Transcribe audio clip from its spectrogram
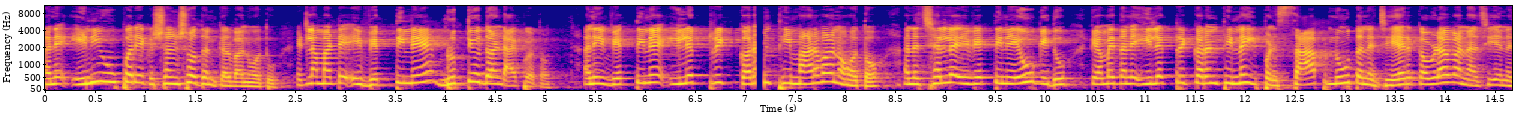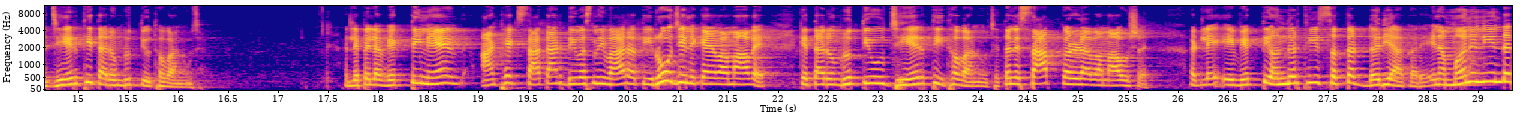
અને એની ઉપર એક સંશોધન કરવાનું હતું. એટલા માટે એ વ્યક્તિને મૃત્યુદંડ આપ્યો હતો. અને એ વ્યક્તિને ઇલેક્ટ્રિક કરંટથી મારવાનો હતો. અને છેલ્લે એ વ્યક્તિને એવું કીધું કે અમે તને ઇલેક્ટ્રિક કરંટથી નહીં, પણ સાપનું તને ઝેર કવડાવવાના છીએ અને ઝેરથી તારું મૃત્યુ થવાનું છે. એટલે પેલા વ્યક્તિને આઠેક, સાત, આઠ દિવસની વાર હતી, રોજ એને કહેવામાં આવે કે તારું મૃત્યુ ઝેરથી થવાનું છે, તને સાપ કરડાવવામાં આવશે. એટલે એ વ્યક્તિ અંદરથી સતત ડર્યા કરે. એના મનની અંદર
